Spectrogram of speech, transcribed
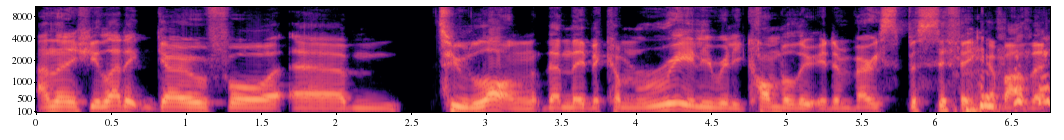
And then if you let it go for um, too long, then they become really, really convoluted and very specific about the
